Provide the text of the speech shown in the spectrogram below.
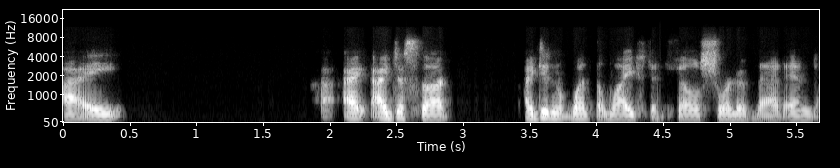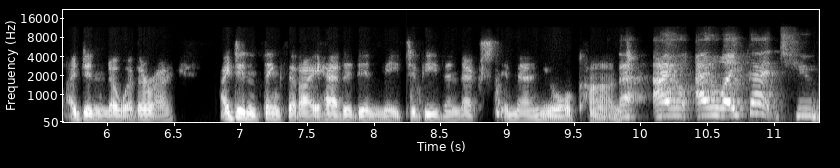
I, I, I just thought I didn't want the life that fell short of that, and I didn't know whether I, I didn't think that I had it in me to be the next Immanuel Kant. I, I like that too,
